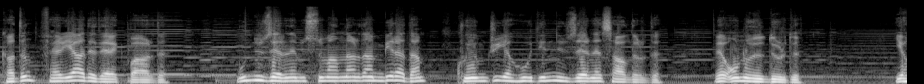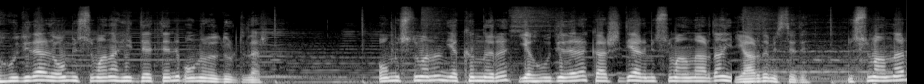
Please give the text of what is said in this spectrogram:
Kadın feryat ederek bağırdı. Bunun üzerine Müslümanlardan bir adam kuyumcu Yahudinin üzerine saldırdı ve onu öldürdü. Yahudiler de o Müslümana hiddetlenip onu öldürdüler. O Müslümanın yakınları Yahudilere karşı diğer Müslümanlardan yardım istedi. Müslümanlar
